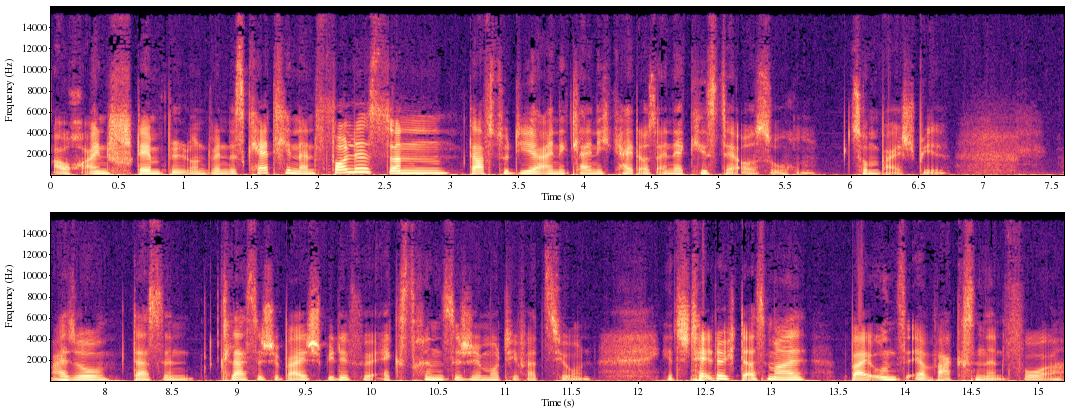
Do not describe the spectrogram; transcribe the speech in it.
auch einen Stempel und wenn das Kärtchen dann voll ist, dann darfst du dir eine Kleinigkeit aus einer Kiste aussuchen, zum Beispiel. Also das sind klassische Beispiele für extrinsische Motivation. Jetzt stellt euch das mal bei uns Erwachsenen vor.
